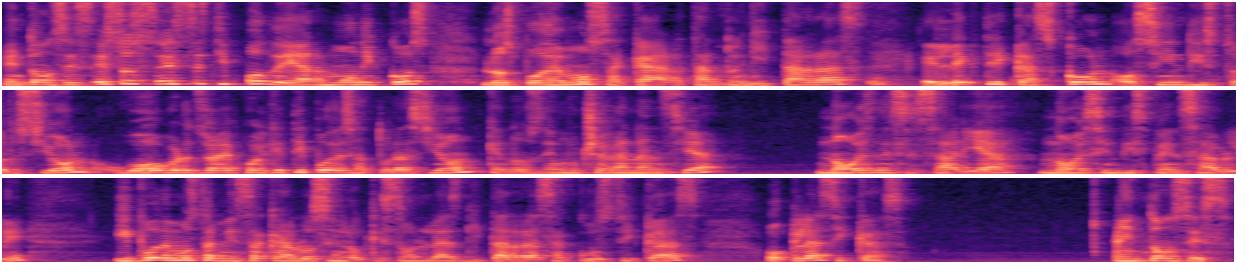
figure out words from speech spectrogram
Entonces, este tipo de armónicos los podemos sacar tanto en guitarras eléctricas con o sin distorsión u overdrive, cualquier tipo de saturación que nos dé mucha ganancia. No es necesaria, no es indispensable. Y podemos también sacarlos en lo que son las guitarras acústicas o clásicas. Entonces,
